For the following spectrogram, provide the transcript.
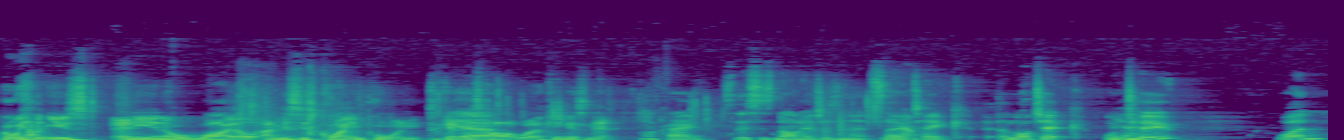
Well, we haven't used any in a while, and this is quite important to get this Yeah. heart working, isn't it? Okay, so this is knowledge, isn't it? So Yeah. take a logic or Yeah. two. One.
